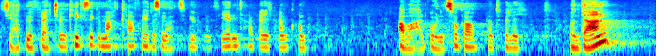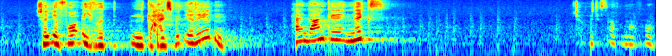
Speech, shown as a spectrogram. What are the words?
Sie hat mir vielleicht schon Kekse gemacht, Kaffee, das macht sie übrigens jeden Tag, wenn ich heimkomme. Aber halt ohne Zucker natürlich. Und dann, stellt ihr vor, ich würde gar nichts mit ihr reden. Kein Danke, nix. Stellt euch das einfach mal vor.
